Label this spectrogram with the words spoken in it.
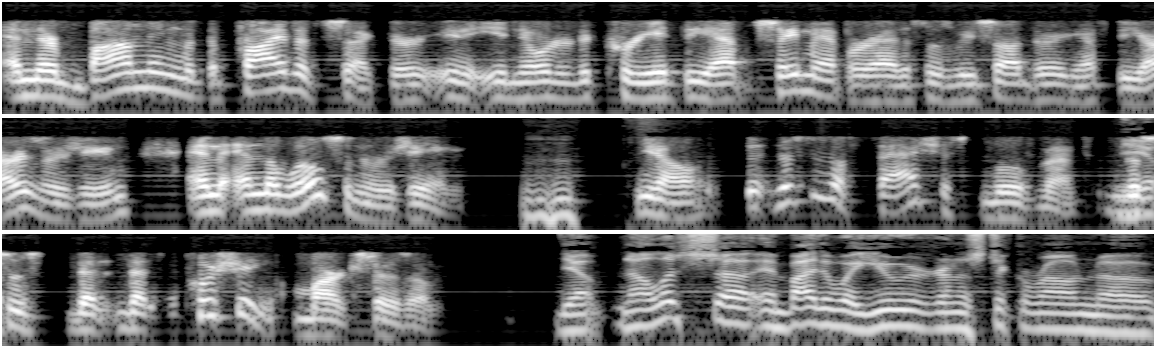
and they're bonding with the private sector in, in order to create the ap- same apparatus as we saw during FDR's regime and and the Wilson regime. Mm-hmm. You know, th- this is a fascist movement. This yep. is that that's pushing Marxism. Yep. Now let's. Uh, and by the way, you are going to stick around uh,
